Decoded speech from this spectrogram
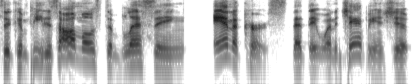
to compete. It's almost a blessing and a curse that they won a championship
